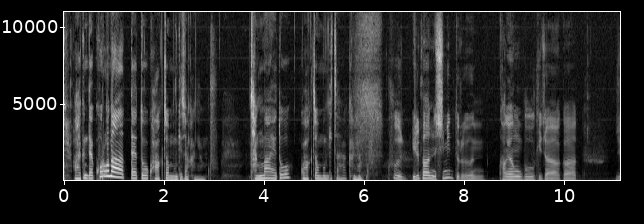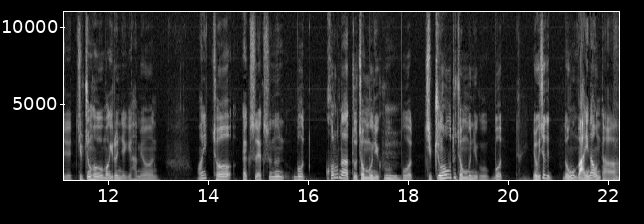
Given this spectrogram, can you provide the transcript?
음. 아 근데 코로나 때도 과학 전문 기자 강영구. 장마에도 과학 전문 기자 강영구. 그 일반 시민들은 강양구 기자가 이제 집중 호우 막 이런 얘기 하면 아니 저 XX는 뭐 코로나도 전문이고 음. 뭐 집중 호우도 전문이고 뭐 여기저기 너무 많이 나온다.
